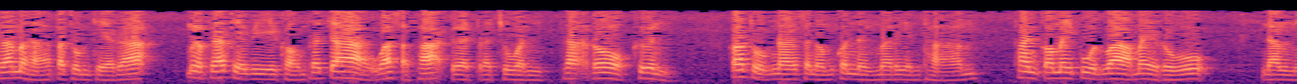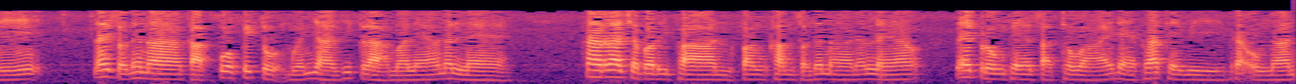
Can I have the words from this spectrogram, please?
พระมหาปทุมเถระเมื่อพระเทวีของพระเจ้าวัสภะเกิดประชวนพระโรคขึ้น ก็ถูกนางสนมคนหนึ่งมาเรียนถาม ท่านก็ไม่พูดว่าไม่รู้ ดังนี้ได้สนทนากับพวกภิกษุเหมือนอย่างที่กล่าวมาแล้วนั่นแหล ข้าราชบริพารฟังคำสนทนานั้นแล้ว ได้ปรุงเพสัตถวายแด่พระเทวีพระองค์นั้น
